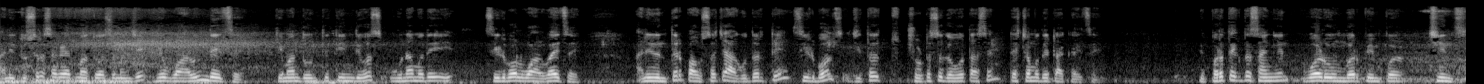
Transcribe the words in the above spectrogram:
आणि दुसरं सगळ्यात महत्त्वाचं म्हणजे हे वाळून द्यायचं आहे किमान दोन ते तीन दिवस उन्हामध्ये सीडबॉल वाळवायचं आहे आणि नंतर पावसाच्या अगोदर ते सीडबॉल्स जिथं छोटंसं गवत असेल त्याच्यामध्ये टाकायचं आहे मी परत एकदा सांगेन वड उंबर पिंपळ चिंच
